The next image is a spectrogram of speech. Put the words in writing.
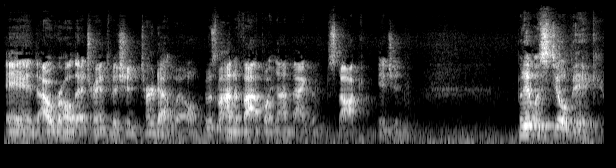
and I overhauled that transmission. Turned out well. It was behind a 5.9 Magnum stock engine, but it was still big.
